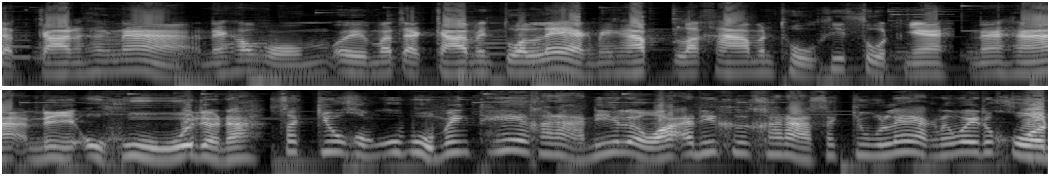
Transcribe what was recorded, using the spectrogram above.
จัดการข้างหน้านะครับผมเอ้ยมาจัดการเป็นตัวแรกนะครับราราคามันถูกที่สุดไงนะฮะนี่โอ้โหเดี๋ยวนะสกิลของอุบุแม่งเท่ขนาดนี้เลยวะอันนี้คือขนาดสกิลแรกนะเว้ยทุกคน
